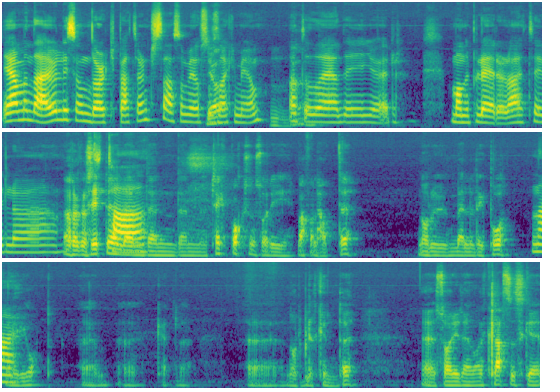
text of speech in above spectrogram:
ja, men det er jo litt sånn dark patterns, da, som vi også Ja. snakker mye om. At det de gjør manipulerer deg til å At dere sitter ta den, den, den checkboxen som de i hvert fall hadde når du melder deg på. Nei. melder deg opp, hva heter det, eh, når du blir kunde, eh, så har de den klassiske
